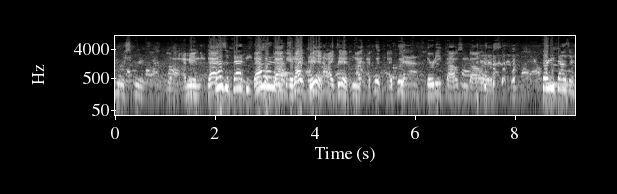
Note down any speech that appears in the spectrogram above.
you were screwed. yeah, I mean that. That was a bad beat. That's That a bad, beat, and I did, I did. I, I put, I put Yeah. thirty thousand dollars. Thirty thousand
